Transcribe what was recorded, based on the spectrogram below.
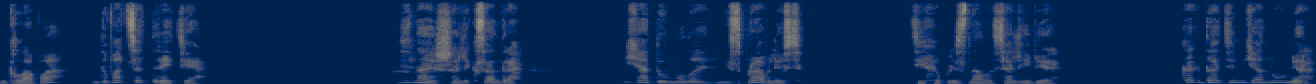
Глава двадцать третья «Знаешь, Александра, я думала, не справлюсь», — тихо призналась Оливия. «Когда Демьян умер,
